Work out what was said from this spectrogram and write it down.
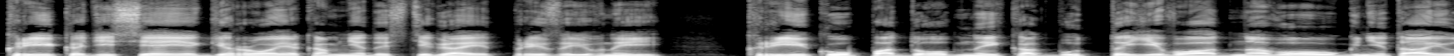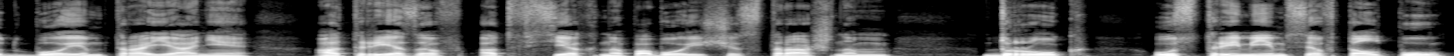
Крик Одиссея, героя, ко мне достигает призывный, крику подобный, как будто его одного угнетают боем трояне, отрезав от всех на побоище страшном. Друг, устремимся в толпу!»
